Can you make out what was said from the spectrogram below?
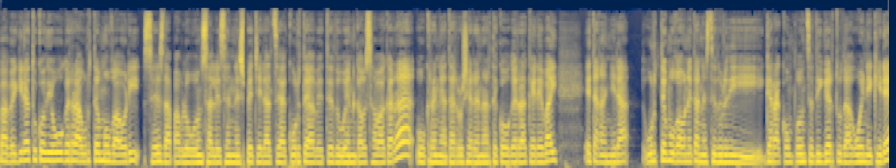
Ba, begiratuko diogu gerra urte muga hori, ze ez da Pablo Gonzalezen espetxeratzeak urtea bete duen gauza bakarra, Ukraina eta Rusiaren arteko gerrak ere bai, eta gainera urte muga honetan ez didurdi gerra konpontzetik gertu dagoenek ere.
